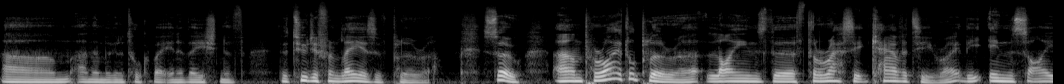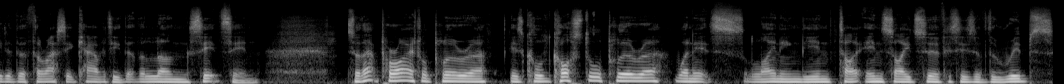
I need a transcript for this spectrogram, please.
um, and then we're going to talk about innervation of the two different layers of pleura. So, um, parietal pleura lines the thoracic cavity, right? The inside of the thoracic cavity that the lung sits in. So, that parietal pleura is called costal pleura when it's lining the inside surfaces of the ribs.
